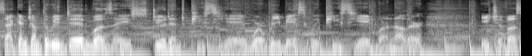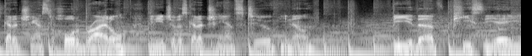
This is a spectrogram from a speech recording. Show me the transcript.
Second jump that we did was a student PCA where we basically PCA'd one another. Each of us got a chance to hold a bridle and each of us got a chance to, you know, be the PCA.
